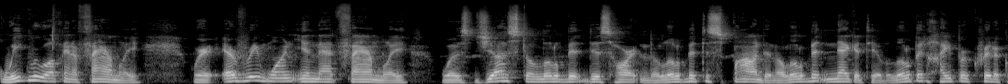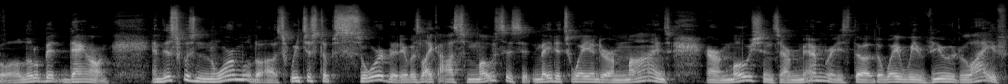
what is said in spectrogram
We grew up in a family where everyone in that family was just a little bit disheartened, a little bit despondent, a little bit negative, a little bit hypercritical, a little bit down. And this was normal to us. We just absorbed it. It was like osmosis. It made its way into our minds, our emotions, our memories, the, the way we viewed life.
